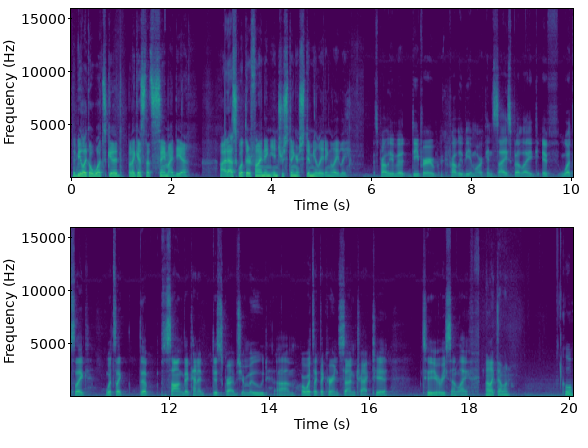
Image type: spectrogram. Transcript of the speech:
It'd be like a what's good, but I guess that's the same idea. I'd ask what they're finding interesting or stimulating lately. it's probably a bit deeper. It could probably be a more concise, but like if what's like what's like the song that kind of describes your mood, um, or what's like the current soundtrack to to your recent life. I like that one. Cool.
